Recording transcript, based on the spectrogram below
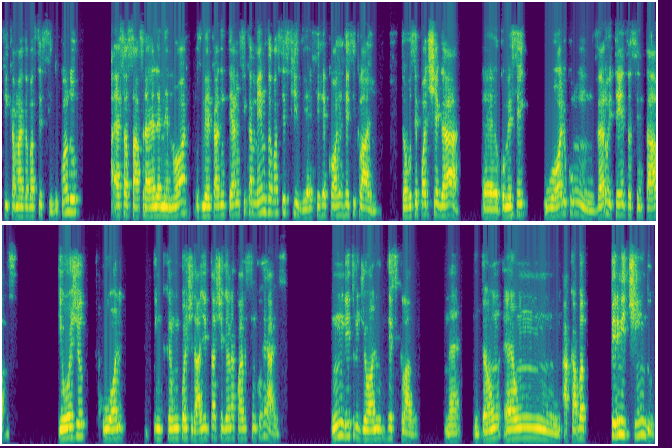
fica mais abastecido. Quando essa safra ela é menor, os mercados internos ficam menos abastecidos e aí se recorre à reciclagem. Então você pode chegar, é, eu comecei o óleo com 0,80 centavos e hoje o óleo em, em quantidade, está chegando a quase cinco reais. Um litro de óleo reciclável, né? Então, é um acaba permitindo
